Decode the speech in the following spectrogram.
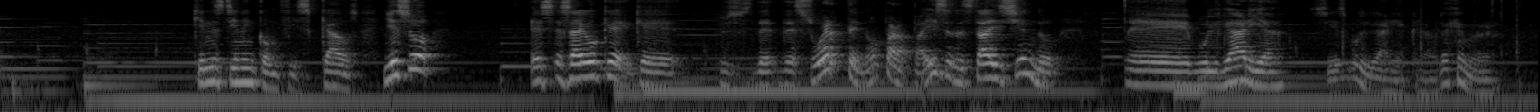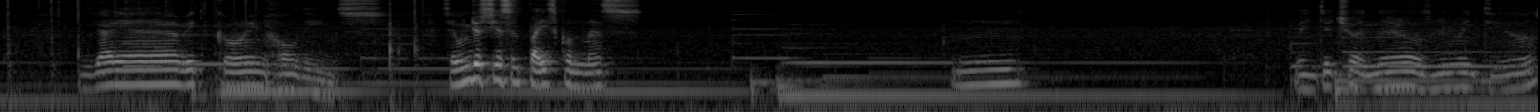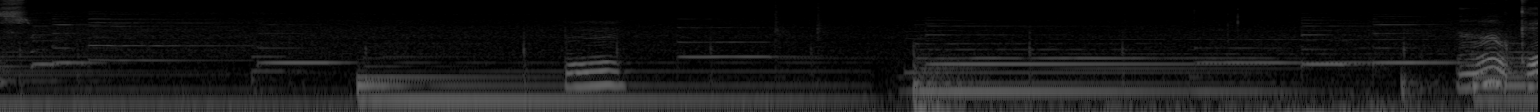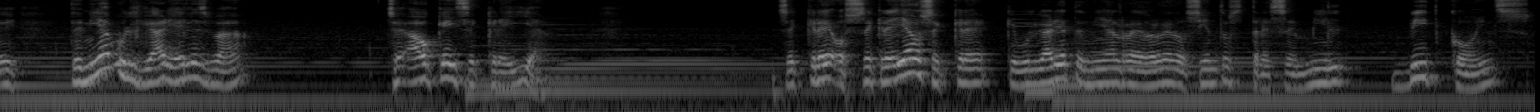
¿Quiénes tienen confiscados? Y eso es, es algo que, que pues, de, suerte, ¿no? Para países, le está diciendo. Eh, Bulgaria. Sí, es Bulgaria, creo. Déjenme ver. Bulgaria Bitcoin Holdings. Según yo, sí es el país con más. 28 mm. de enero de 2022. Mm. Ah, ok. Tenía Bulgaria, ahí les va. Ah, ok, se creía. Se cree, o se creía o se cree que Bulgaria tenía alrededor de 213 mil bitcoins.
